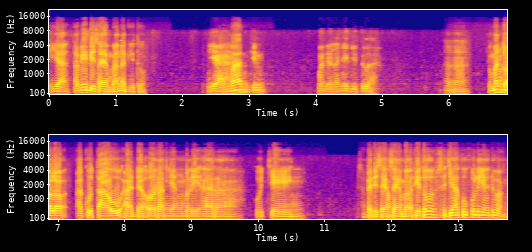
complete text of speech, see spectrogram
iya, tapi disayang banget gitu. Iya, Cuman- mungkin modelannya gitulah. Heeh. Cuman kalau aku tahu ada orang yang melihara kucing sampai disayang-sayang banget itu sejak aku kuliah doang.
